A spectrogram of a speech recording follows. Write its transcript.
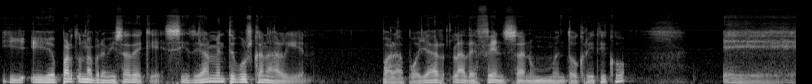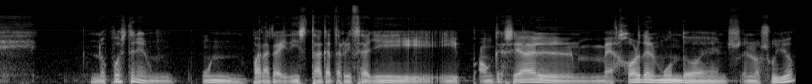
Y, yo parto una premisa de que si realmente buscan a alguien para apoyar la defensa en un momento crítico, eh, no puedes tener un, un, paracaidista que aterrice allí y, aunque sea el mejor del mundo en, en lo suyo,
